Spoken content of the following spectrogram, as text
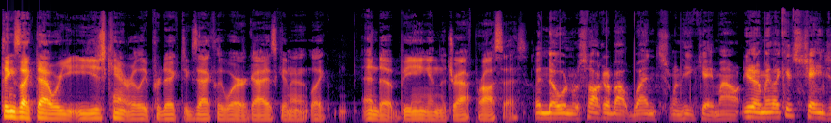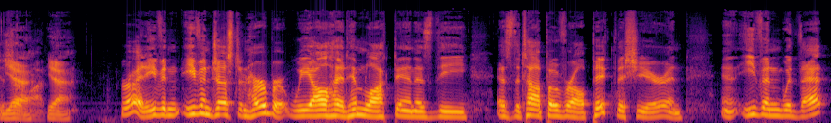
things like that where you, you, just can't really predict exactly where a guy's gonna like end up being in the draft process. And no one was talking about Wentz when he came out. You know, what I mean, like it's changing yeah, so much. Yeah. Right. Even even Justin Herbert, we all had him locked in as the as the top overall pick this year, and and even with that,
